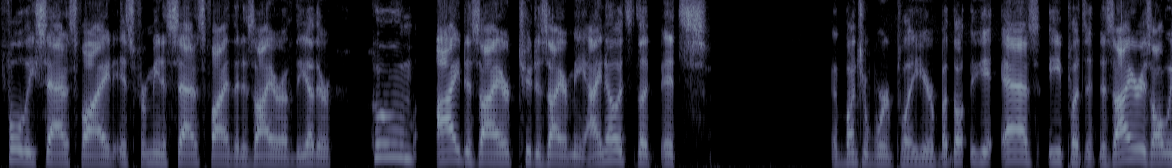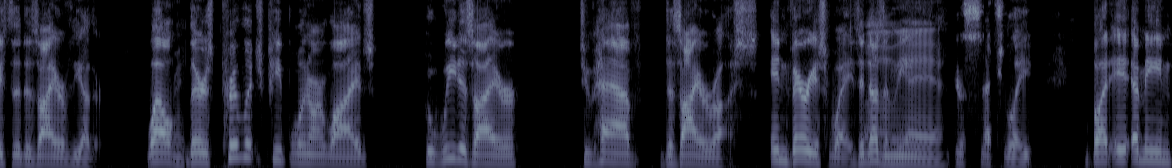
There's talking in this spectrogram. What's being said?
fully satisfied is for me to satisfy the desire of the other whom I desire to desire me. I know it's the it's a bunch of wordplay here, but the, as he puts it, desire is always the desire of the other. Well, right. there's privileged people in our lives who we desire to have desire us in various ways. It doesn't oh, mean yeah, yeah. just sexually, but it, I mean,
